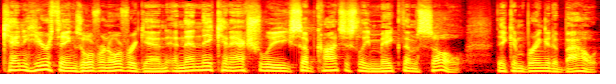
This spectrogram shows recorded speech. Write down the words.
can hear things over and over again and then they can actually subconsciously make them so they can bring it about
